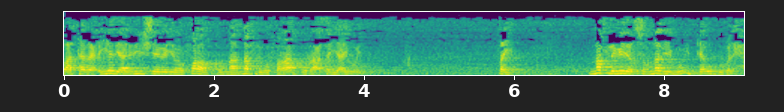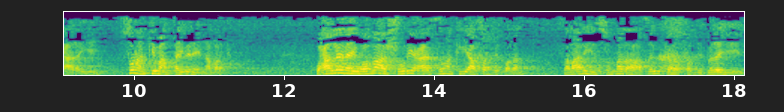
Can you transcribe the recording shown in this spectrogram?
waa tabaciyadii aan idiin sheegayo faradku nafligu faraalku raacsan yahay wey ayib nafligii iyo sunadii buu intaa u gogol xaarayey sunankii baan qaybinaynaa marka. Waxaan leenahay wamaa shurica sunankii yaa fadli badan. Salaadihii sunadahaasay u kala fadli badan yihiin.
